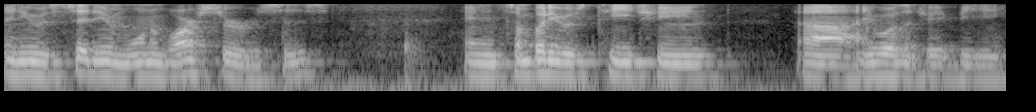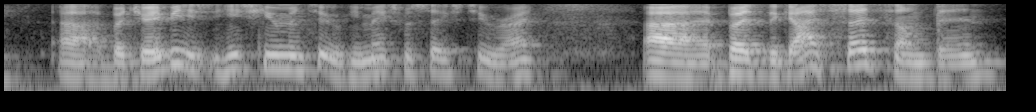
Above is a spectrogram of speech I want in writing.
and he was sitting in one of our services, and somebody was teaching. Uh, he wasn't JB, uh, but JB he's human too. He makes mistakes too, right? Uh, but the guy said something,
